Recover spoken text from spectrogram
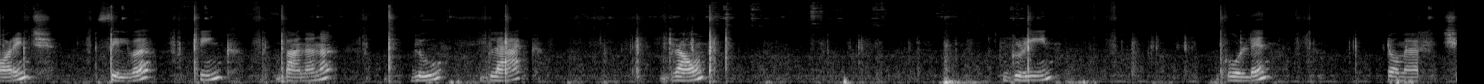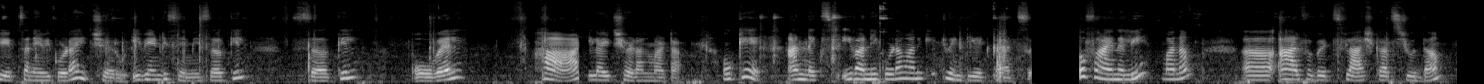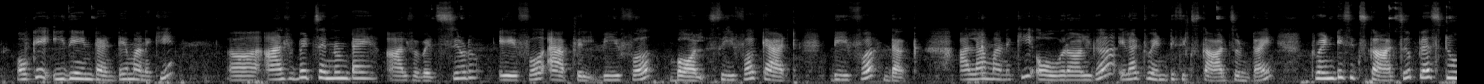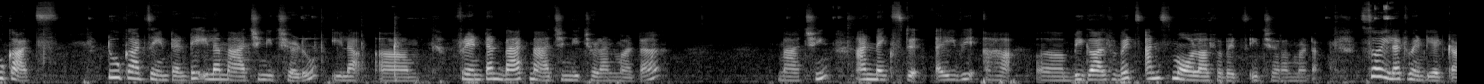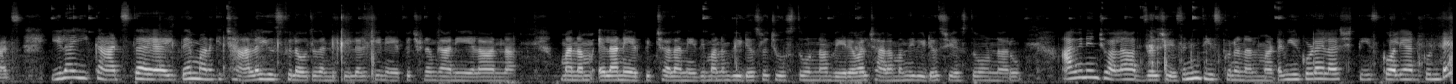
Orange silver pink banana blue black brown green golden tomato. Shapes అనేవి కూడా ఇచ్చారు. ఇవేంటి? Semi circle circle oval heart ఇలా ఇచ్చాడు అనమాట ఓకే అండ్ నెక్స్ట్ ఇవన్నీ కూడా మనకి twenty eight cards. So finally మనం ఆల్ఫబెట్స్ ఫ్లాష్ కార్డ్స్ చూద్దాం. ఓకే ఇది ఏంటంటే మనకి ఆల్ఫబెట్స్ ఎన్ని ఉంటాయి ఆల్ఫబెట్స్ చూడు. A for apple B for ball C for cat D for duck అలా మనకి ఓవరాల్గా ఇలా ట్వంటీ సిక్స్ కార్డ్స్ ఉంటాయి. Twenty six cards plus two cards two cards ఏంటంటే ఇలా మ్యాచింగ్ ఇచ్చాడు. ఇలా ఫ్రంట్ అండ్ బ్యాక్ మ్యాచింగ్ ఇచ్చాడు అనమాట మ్యాచింగ్ అండ్ నెక్స్ట్ ఇవి big alphabets and small alphabets ఇచ్చారనమాట సో ఇలా ట్వంటీ ఎయిట్ కార్డ్స్ ఇలా ఈ కార్డ్స్ అయితే మనకి చాలా యూస్ఫుల్ అవుతుందండి. పిల్లలకి నేర్పించడం కానీ ఎలా అన్నా మనం ఎలా నేర్పించాలనేది మనం వీడియోస్లో చూస్తూ ఉన్నాం. వేరే వాళ్ళు చాలామంది వీడియోస్ చేస్తూ ఉన్నారు. అవి నేను చాలా అబ్జర్వ్ చేసి నేను తీసుకున్నాను అనమాట మీరు కూడా ఇలా తీసుకోవాలి అనుకుంటే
